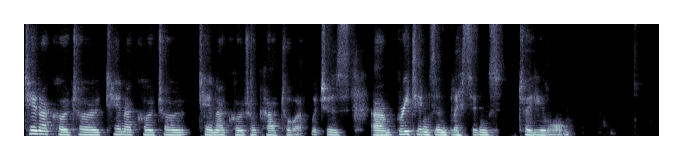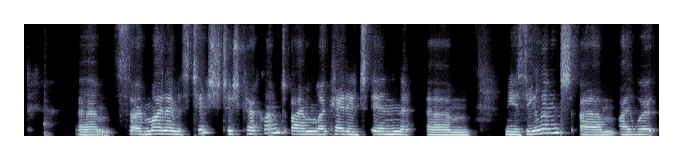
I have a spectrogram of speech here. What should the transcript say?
tēnā koutou, tēnā koutou, tēnā katoa, which is um, greetings and blessings to you all. Um, so my name is Tish, Tish Kirkland. I'm located in um, New Zealand. Um, I work,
